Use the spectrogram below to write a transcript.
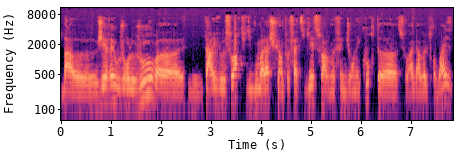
bah, euh, gérer au jour le jour. Euh, t'arrives le soir tu dis bon bah là je suis un peu fatigué. Ce soir je me fais une journée courte euh, sur la Gravel Trobraise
